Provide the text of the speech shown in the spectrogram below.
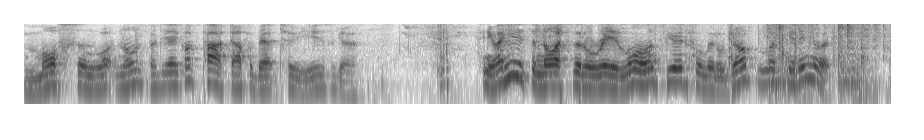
moss and whatnot. But yeah, it got parked up about two years ago. Anyway, here's the nice little rear lawn. Beautiful little job. Let's get into it.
